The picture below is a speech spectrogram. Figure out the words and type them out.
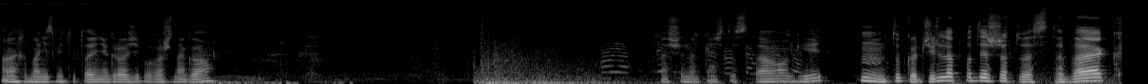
Ale chyba nic mi tutaj nie grozi poważnego. Na 7.5 dostało, git. Hmm, tu Godzilla podjeżdża, tu jest Tebek.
